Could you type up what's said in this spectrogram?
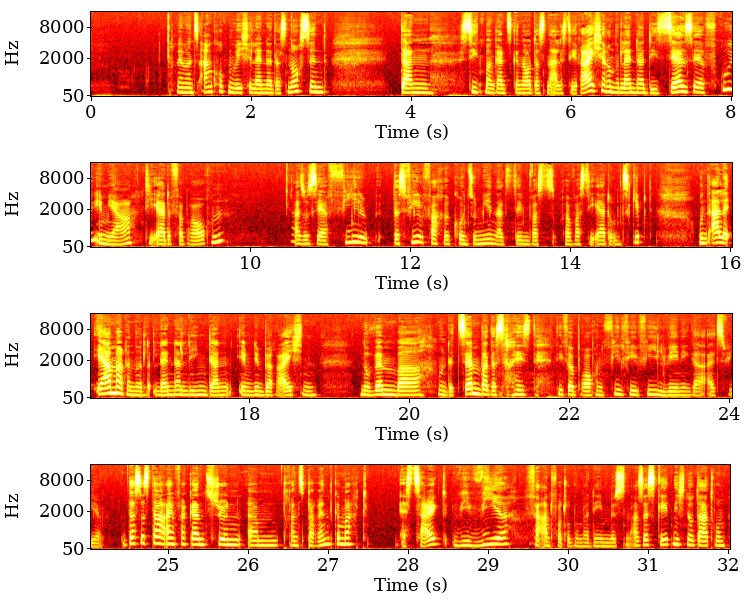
Wenn wir uns angucken, welche Länder das noch sind, dann sieht man ganz genau, das sind alles die reicheren Länder, die sehr, sehr früh im Jahr die Erde verbrauchen. Also sehr viel, das Vielfache konsumieren als dem, was, was die Erde uns gibt. Und alle ärmeren Länder liegen dann in den Bereichen November und Dezember. Das heißt, die verbrauchen viel, viel, viel weniger als wir. Das ist da einfach ganz schön ähm, transparent gemacht es zeigt, wie wir Verantwortung übernehmen müssen. Also es geht nicht nur darum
